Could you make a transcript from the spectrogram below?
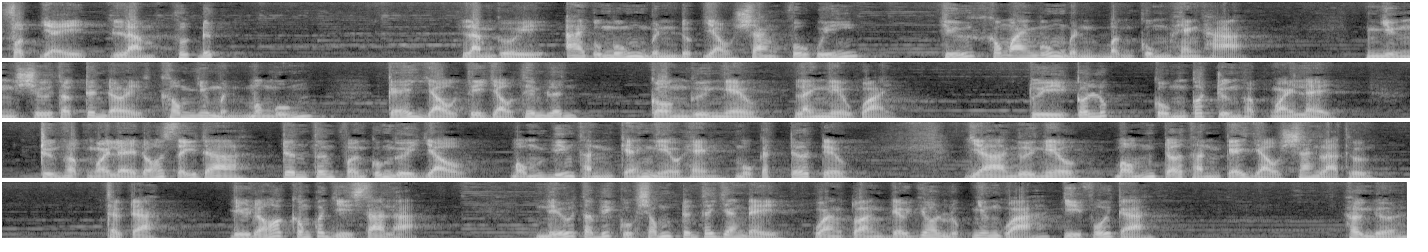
Phật dạy làm phước đức. Làm người, ai cũng muốn mình được giàu sang phú quý, Chứ không ai muốn mình bần cùng hèn hạ. Nhưng sự thật trên đời không như mình mong muốn. Kẻ giàu thì giàu thêm lên, Còn người nghèo lại nghèo hoài. Tuy có lúc cũng có trường hợp ngoại lệ. Trường hợp ngoại lệ đó xảy ra trên thân phận của người giàu, bỗng biến thành kẻ nghèo hèn một cách trớ trêu. Và người nghèo bỗng trở thành kẻ giàu sang lạ thường. Thật ra, điều đó không có gì xa lạ. Nếu ta biết cuộc sống trên thế gian này hoàn toàn đều do luật nhân quả chi phối cả. Hơn nữa,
